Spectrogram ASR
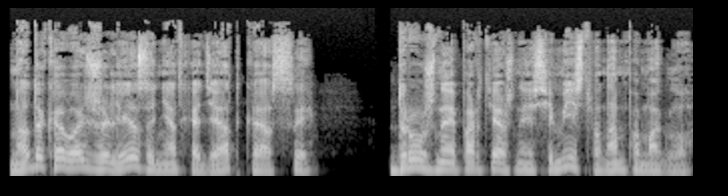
Надо ковать железо, не отходя от кассы. Дружное портяжное семейство нам помогло.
